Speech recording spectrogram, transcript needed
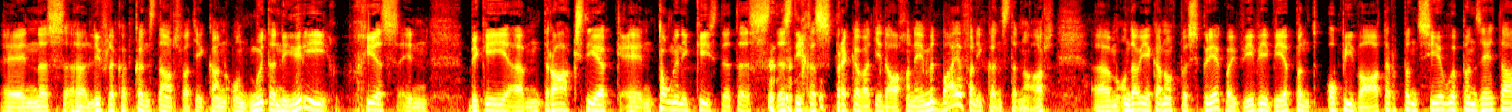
en dis uh, lieflike kunstenaars wat jy kan ontmoet in hierdie gees en bietjie um, draaksteek en tong in die kies dit is dis die gesprekke wat jy daar gaan hê met baie van die kunstenaars. Ehm um, onthou jy kan nog bespreek by www.oppiewater.co.za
